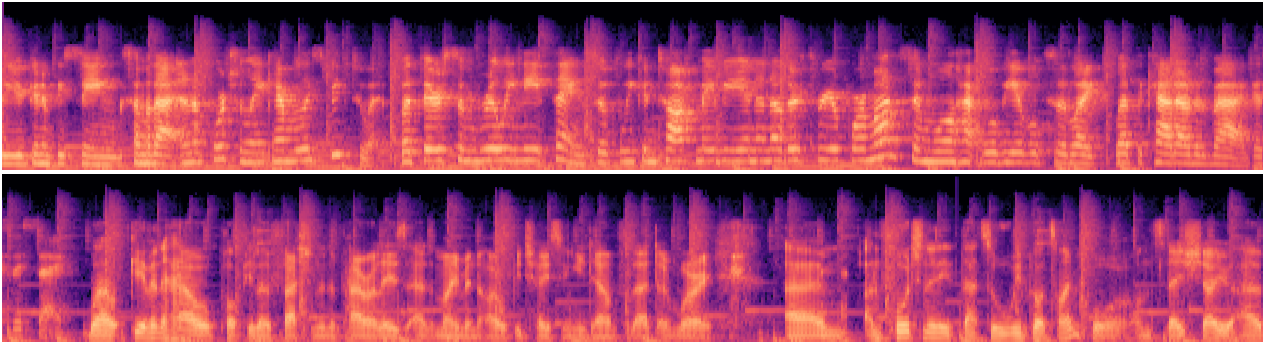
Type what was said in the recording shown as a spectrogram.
so you're going to be seeing some of that. And unfortunately, I can't really speak to it, but there's some really neat things. So if we can talk maybe in another three or four months, and we'll ha- we'll be able to like let the cat out of the bag, as they say say. Well, given how popular fashion and apparel is at the moment, I will be chasing you down for that. Don't worry. Um, unfortunately, that's all we've got time for on today's show. Uh,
